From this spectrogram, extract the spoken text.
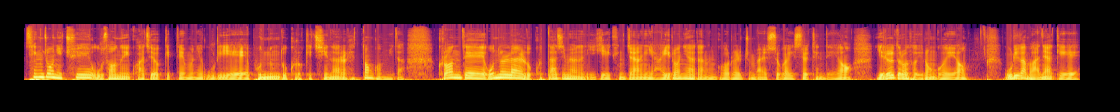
생존이 최우선의 과제였기 때문에 우리의 본능도 그렇게 진화를 했던 겁니다. 그런데 오늘날 놓고 따지면 이게 굉장히 아이러니하다는 거를 좀 알 수가 있을 텐데요. 예를 들어서 이런 거예요. 우리가 만약에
